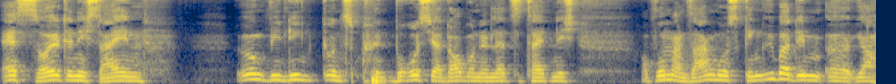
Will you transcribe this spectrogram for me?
Es sollte nicht sein. Irgendwie liegt uns Borussia Dortmund in letzter Zeit nicht obwohl man sagen muss, gegenüber dem, äh, ja,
